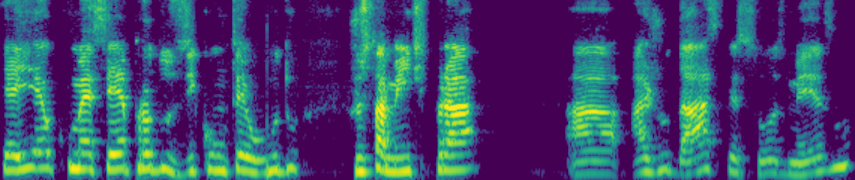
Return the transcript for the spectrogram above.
e aí eu comecei a produzir conteúdo justamente para ajudar as pessoas mesmo.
